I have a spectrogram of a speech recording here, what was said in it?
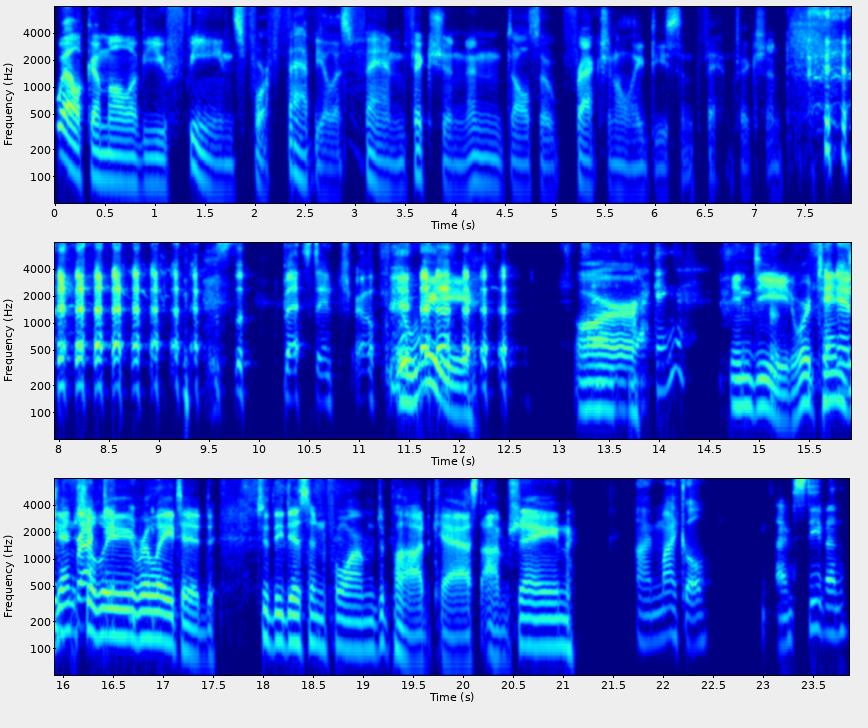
Welcome, all of you fiends, for fabulous fan fiction and also fractionally decent fan fiction. it's the best intro. We are Fracking? indeed, we're tangentially related to the Disinformed podcast. I'm Shane, I'm Michael. I'm Steven.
